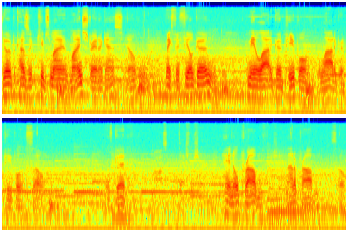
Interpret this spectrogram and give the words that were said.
do it because it keeps my mind straight, I guess. You know, makes me feel good. And meet a lot of good people, a lot of good people. So it was good. Awesome. Thanks for sharing. Hey, no problem. Not a problem. So.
